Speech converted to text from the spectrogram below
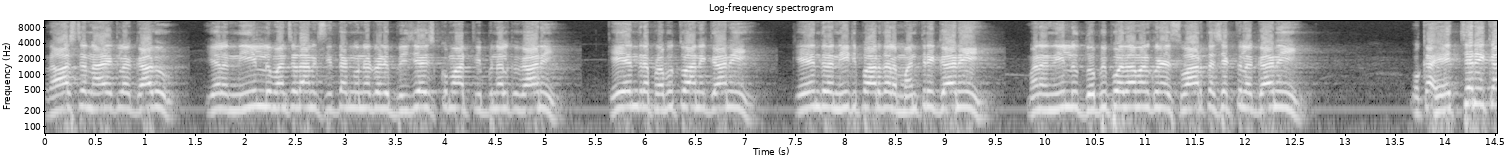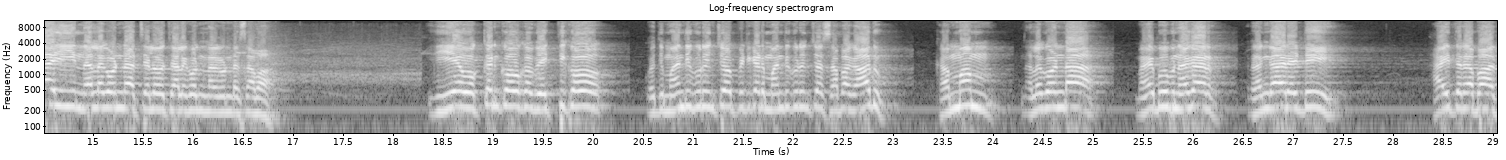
రాష్ట్ర నాయకులకు కాదు. ఇలా నీళ్ళు వంచడానికి సిద్ధంగా ఉన్నటువంటి బ్రిజేష్ కుమార్ ట్రిబ్యునల్కు కానీ కేంద్ర ప్రభుత్వానికి కానీ కేంద్ర నీటిపారుదల మంత్రికి కానీ మన నీళ్ళు దొబ్బిపోదామనుకునే స్వార్థ శక్తులకు కానీ ఒక హెచ్చరిక ఈ నల్లగొండ చెలో తెలగొండ నల్గొండ సభ. ఇది ఏ ఒక్కరికో ఒక వ్యక్తికో కొద్ది మంది గురించో పిటికడి మంది గురించో సభ కాదు. ఖమ్మం నల్గొండ మహబూబ్ నగర్ రంగారెడ్డి హైదరాబాద్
